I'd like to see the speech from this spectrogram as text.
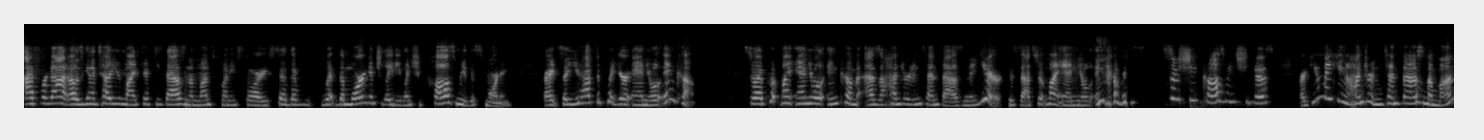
I forgot I was going to tell you my 50,000 a month funny story. So the the mortgage lady when she calls me this morning, right? So you have to put your annual income. So I put my annual income as 110,000 a year because that's what my annual income is. So she calls me, she goes, "Are you making 110,000 a month?"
